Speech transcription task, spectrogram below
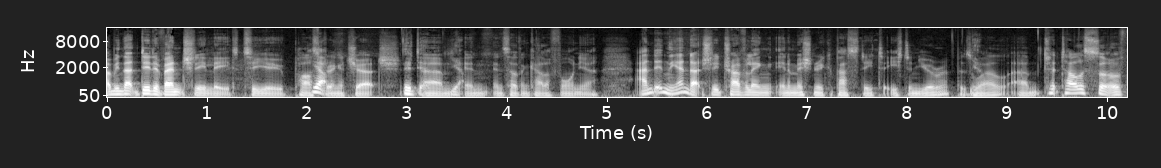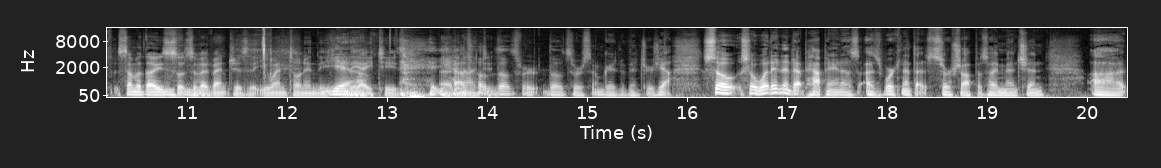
I mean, that did eventually lead to you pastoring yeah, a church did, um, yeah. in, in Southern California. And in the end, actually traveling in a missionary capacity to Eastern Europe as yeah. well. Um, t- tell us sort of some of those mm-hmm. sorts of mm-hmm. adventures that you went on in the, yeah. in the 80s. yeah, those, those, were, those were some great adventures. Yeah. So, so what ended up happening is I was working at that surf shop, as I mentioned. Uh,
